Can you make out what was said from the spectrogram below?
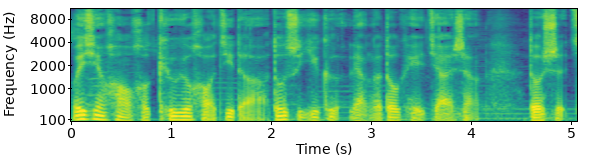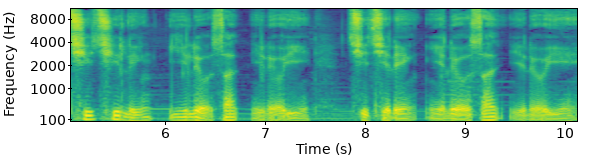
微信号和 QQ 号记得啊，都是一个，两个都可以加上。都是七七零一六三一六一，七七零一六三一六一。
